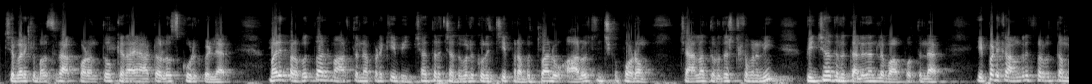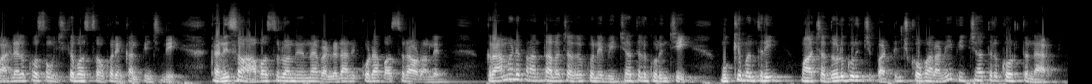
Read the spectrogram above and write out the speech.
చివరికి బస్సు రాకపోవడంతో కిరాయి ఆటోలో స్కూల్కి వెళ్ళారు మరి ప్రభుత్వాలు మారుతున్నప్పటికీ విద్యార్థుల చదువుల గురించి ప్రభుత్వాలు ఆలోచించకపోవడం చాలా దురదృష్టకరమని విద్యార్థులు తల్లిదండ్రులు వాపోతున్నారు. ఇప్పటి కాంగ్రెస్ ప్రభుత్వం మహిళల కోసం ఉచిత బస్సు సౌకర్యం కల్పించింది. కనీసం ఆ బస్సులోనైనా వెళ్ళడానికి కూడా బస్సు రావడం లేదు. గ్రామీణ ప్రాంతాల్లో చదువుకునే విద్యార్థుల గురించి ముఖ్యమంత్రి మా చదువుల గురించి పట్టించుకోవాలని విద్యార్థులు కోరుతున్నారు.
